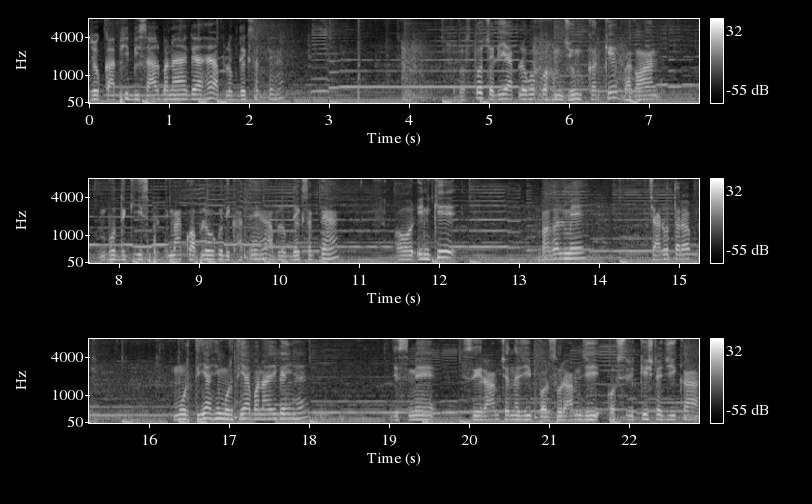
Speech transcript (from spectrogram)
जो काफ़ी विशाल बनाया गया है, आप लोग देख सकते हैं। दोस्तों, चलिए आप लोगों को हम जूम करके भगवान बुद्ध की इस प्रतिमा को आप लोगों को दिखाते हैं। आप लोग देख सकते हैं। और इनके बगल में चारों तरफ़ मूर्तियाँ ही मूर्तियाँ बनाई गई हैं, जिसमें श्री रामचंद्र जी, परशुराम जी और श्री कृष्ण जी का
